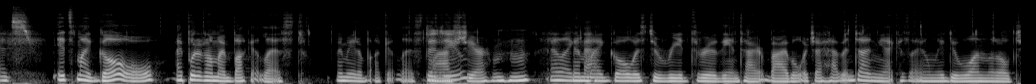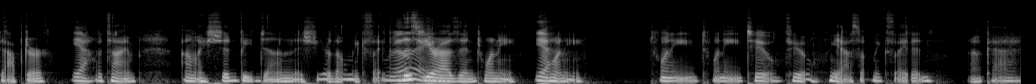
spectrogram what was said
It's It's my goal. I put it on my bucket list. I made a bucket list Did last you? year. hmm I like and that. my goal was to read through the entire Bible, which I haven't done yet because I only do one little chapter yeah. at a time. Um, I should be done this year, though. I'm excited. Really? This year, as in 2022. Yeah. 2022. Two. Yeah, so I'm excited. Okay.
